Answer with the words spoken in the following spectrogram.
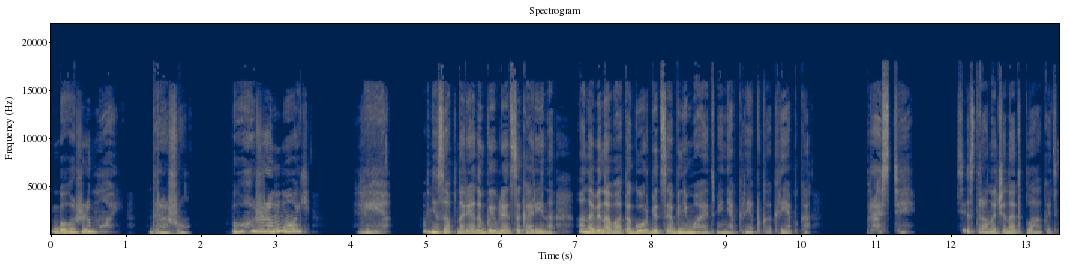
Боже мой, дрожу. Боже мой. Лия, Внезапно рядом появляется Карина. Она виновата горбится и обнимает меня крепко-крепко. «Прости». Сестра начинает плакать,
